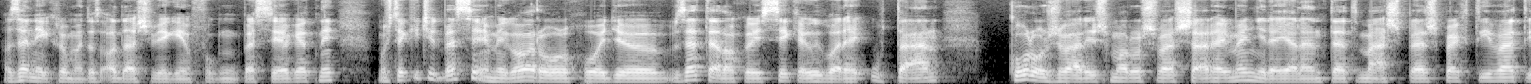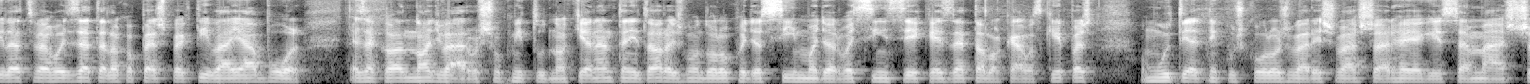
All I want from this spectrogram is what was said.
A zenékről majd az adás végén fogunk beszélgetni. Most egy kicsit beszéljünk még arról, hogy Zetelaka és Székelyudvarhely után Kolozsvár és Marosvásárhely mennyire jelentett más perspektívát, illetve hogy Zetelak a perspektívájából ezek a nagyvárosok mit tudnak jelenteni. Itt arra is gondolok, hogy a színmagyar vagy színszékely Zetelakához képest a multietnikus Kolozsvár és Vásárhely egészen más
